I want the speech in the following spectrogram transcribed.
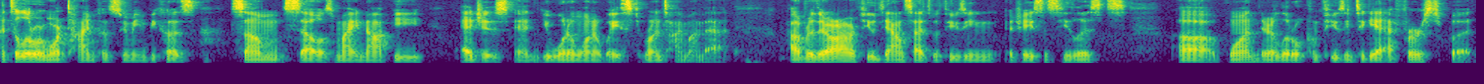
it's a little more time consuming because some cells might not be edges and you wouldn't want to waste runtime on that. However, there are a few downsides with using adjacency lists. Uh, one, they're a little confusing to get at first, but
